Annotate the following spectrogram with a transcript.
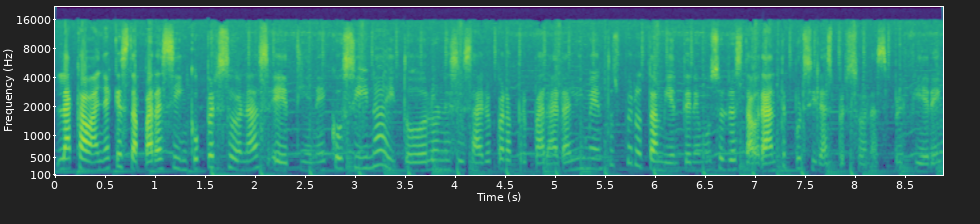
La cabaña que está para cinco personas eh, tiene cocina y todo lo necesario para preparar alimentos, pero también tenemos el restaurante por si las personas prefieren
